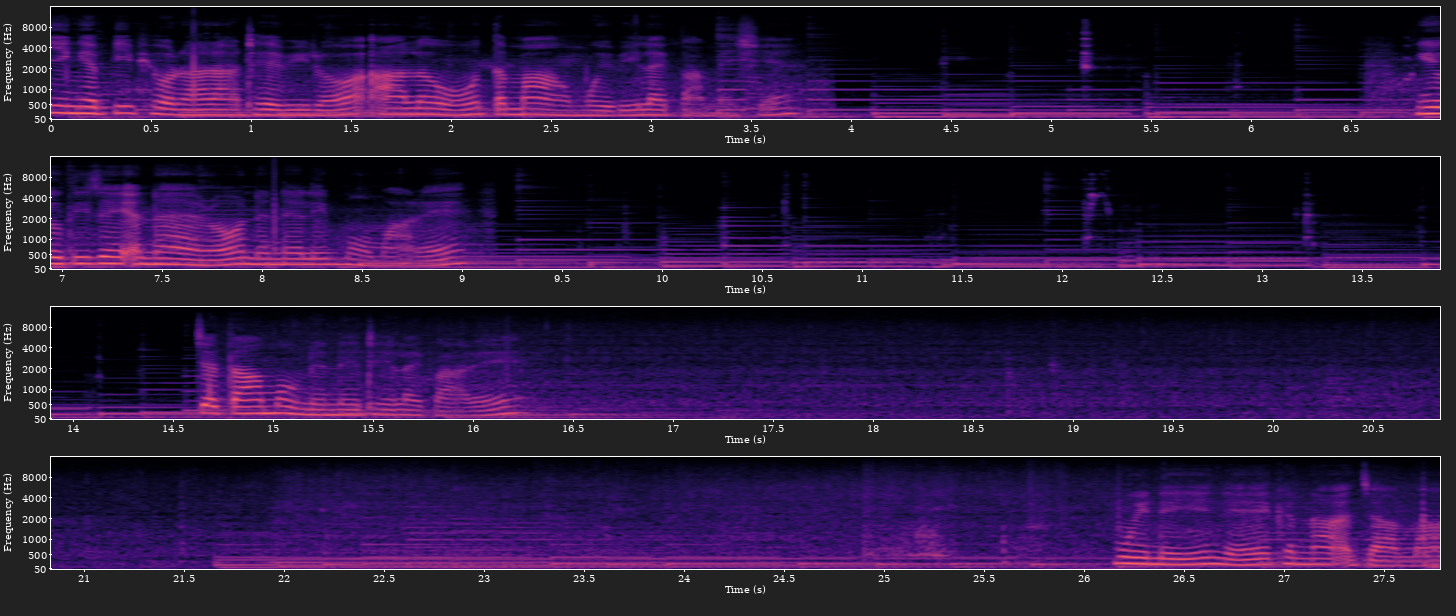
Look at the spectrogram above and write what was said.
ညင်ငယ်ပြည့်ဖြော်ထားတာထည့်ပြီးတော့အားလုံးကိုတမအောင်မှွေပေးလိုက်ပါမယ်ရှင်ငေဦးသီးစိမ်းအနံ့ကတော့နည်းနည်းလေးမှုန်ပါတယ်ကြက်သားမုံနည်းနည်းထည့်လိုက်ပါတယ် မှွေနေရင်လည်းခဏအကြာမှာ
